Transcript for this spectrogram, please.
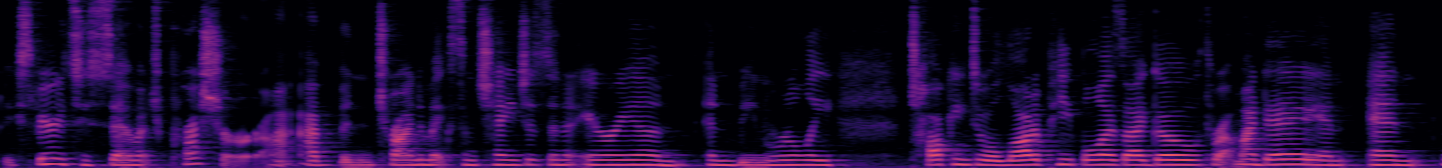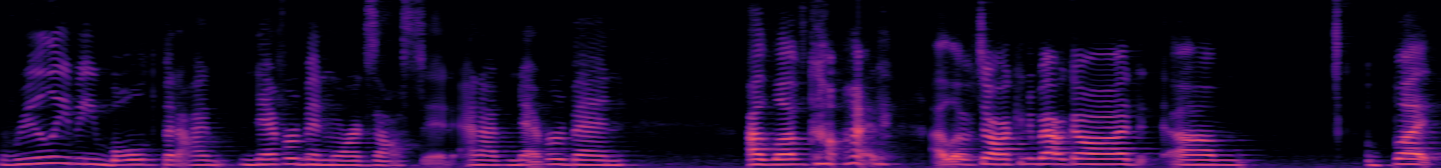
experiencing so much pressure. I, have been trying to make some changes in an area and, and being really talking to a lot of people as I go throughout my day and, and really being bold, but I've never been more exhausted. And I've never been, I love God. I love talking about God. Um, but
